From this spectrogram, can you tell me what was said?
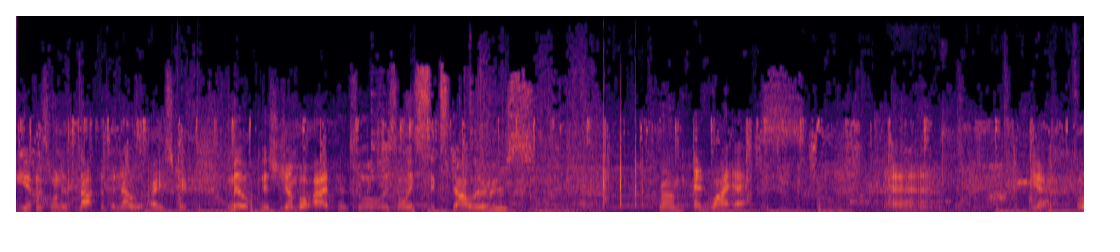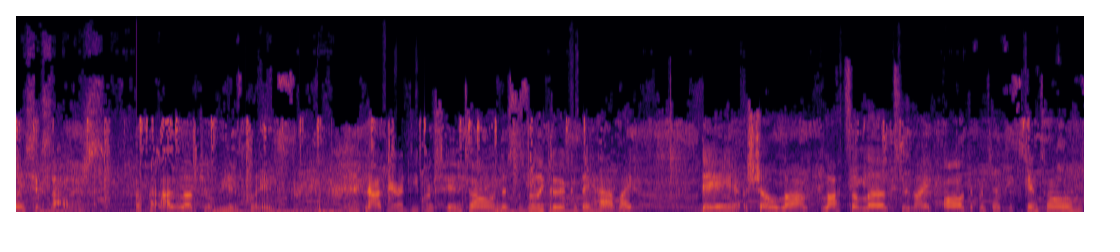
Yeah, this one is not the vanilla ice cream. Milk. It's jumbo eye pencil. It's only $6 from NYX. And yeah, it's only $6. I love Juvia's Place. Now, if you're a deeper skin tone, this is really good because they have like, they show lot, lots of love to like all different types of skin tones,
